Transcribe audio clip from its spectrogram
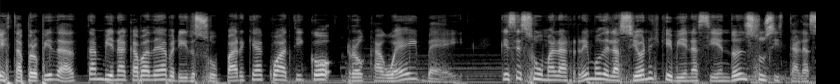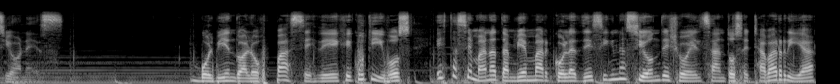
Esta propiedad también acaba de abrir su parque acuático Rockaway Bay, que se suma a las remodelaciones que viene haciendo en sus instalaciones. Volviendo a los pases de ejecutivos, esta semana también marcó la designación de Joel Santos Echavarría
